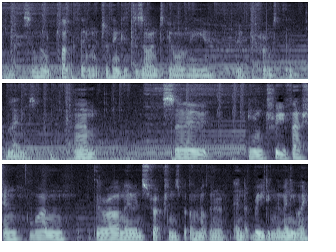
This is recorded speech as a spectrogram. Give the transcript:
uh, some little plug thing, which I think is designed to go on the uh, over the front of the lens. Um, so, in true fashion, one there are no instructions, but I'm not going to end up reading them anyway.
